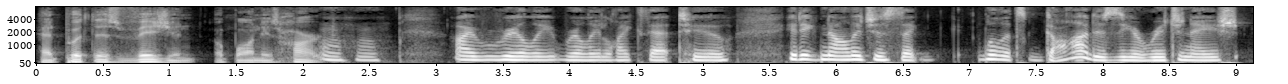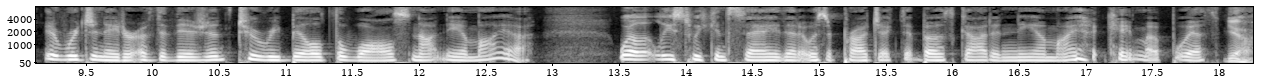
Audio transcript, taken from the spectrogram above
had put this vision upon his heart. Mm-hmm. I really, really like that too. It acknowledges that, well, it's God is the originator of the vision to rebuild the walls, not Nehemiah. Well, at least we can say that it was a project that both God and Nehemiah came up with. Yeah,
